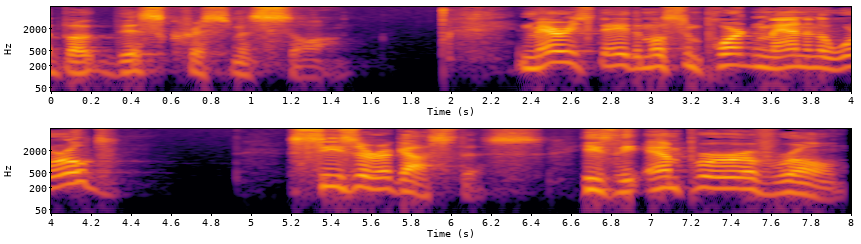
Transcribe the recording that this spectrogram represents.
about this Christmas song. In Mary's day, the most important man in the world, Caesar Augustus. He's the emperor of Rome.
